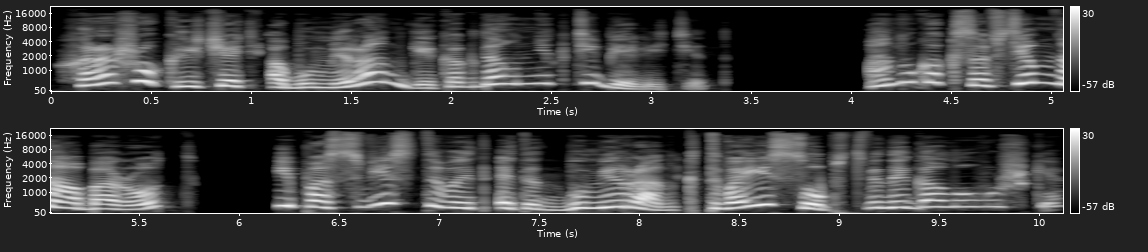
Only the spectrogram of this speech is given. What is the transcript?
Хорошо кричать о бумеранге, когда он не к тебе летит. А ну как совсем наоборот и посвистывает этот бумеранг к твоей собственной головушке.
